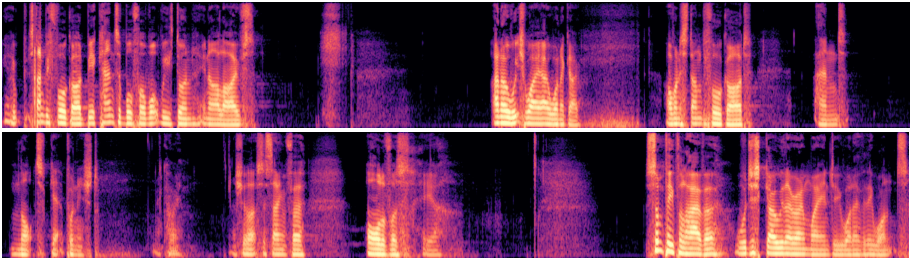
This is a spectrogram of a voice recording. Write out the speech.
you know, stand before God, be accountable for what we've done in our lives. I know which way I want to go. I want to stand before God and not get punished. Okay. I'm sure that's the same for all of us here. Some people, however, will just go their own way and do whatever they want.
